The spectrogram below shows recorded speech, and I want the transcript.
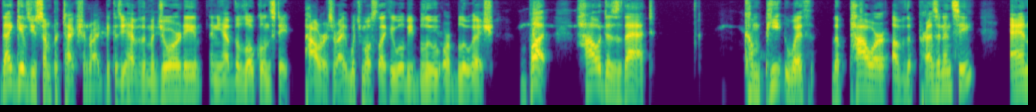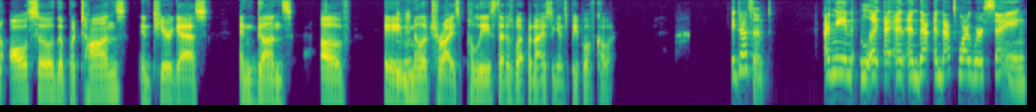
That gives you some protection, right? Because you have the majority and you have the local and state powers, right? Which most likely will be blue or bluish. But how does that compete with the power of the presidency and also the batons and tear gas and guns of a mm-hmm. militarized police that is weaponized against people of color. It doesn't. I mean, like, and, and that, and that's why we're saying,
